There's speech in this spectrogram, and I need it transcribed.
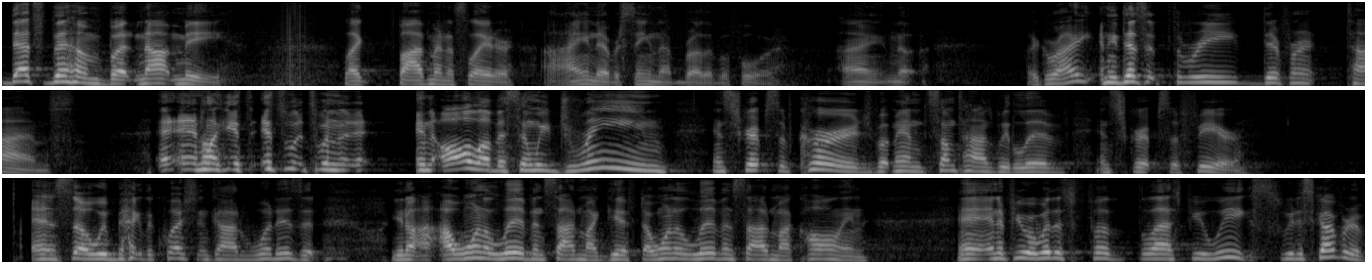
that's them, but not me. Like five minutes later, I ain't never seen that brother before. I ain't know. Like, right? And he does it three different times. And, and like, it's, it's, it's when in all of us, and we dream in scripts of courage, but man, sometimes we live in scripts of fear. And so we beg the question God, what is it? You know, I, I want to live inside my gift, I want to live inside my calling. And, if you were with us for the last few weeks, we discovered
